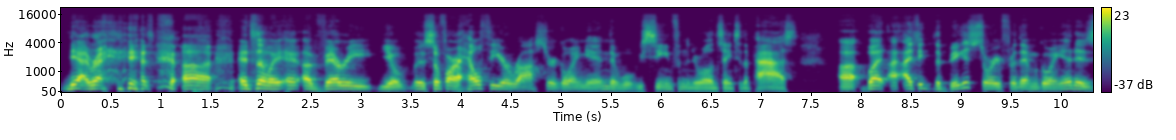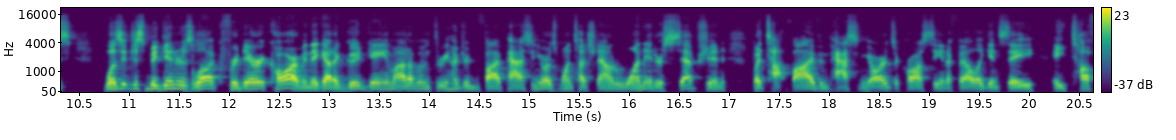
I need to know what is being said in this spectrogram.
yeah, right. yes. Uh, and so a, a, very, you know, so far a healthier roster going in than what we've seen from the New Orleans Saints in the past. Uh, but I, I, think the biggest story for them going in is was it just beginner's luck for Derek Carr? I mean, they got a good game out of him 305 passing yards, one touchdown, one interception, but top five in passing yards across the NFL against a, a tough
